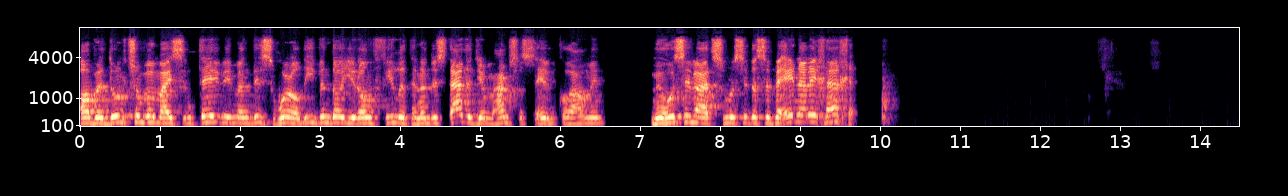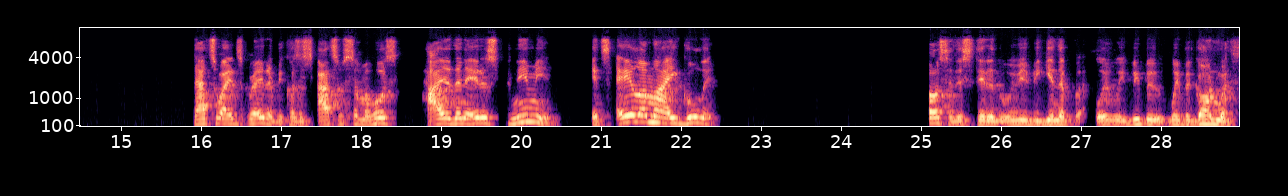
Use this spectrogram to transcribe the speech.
Aber durch meisim tevim in this world, even though you don't feel it and understand it, your mamshel sevim kolalmin, mehusiv atzmusiv das be'en arecheche. That's why it's greater, because it's atzmus mahus, higher than Eres Pnimim. It's Elam Ha'igulim also this didn't we begin the we we we, we begun with.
